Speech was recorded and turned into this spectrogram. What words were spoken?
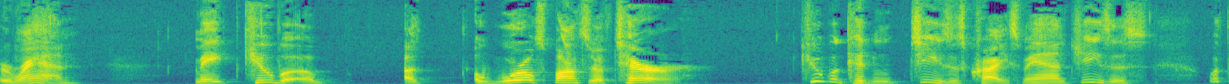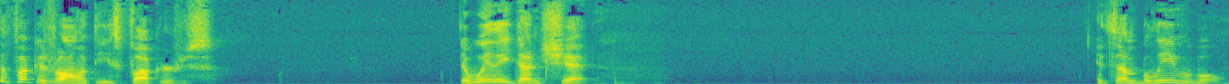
Iran made Cuba a, a, a world sponsor of terror. Cuba couldn't, Jesus Christ, man, Jesus, what the fuck is wrong with these fuckers? The way they done shit. It's unbelievable.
